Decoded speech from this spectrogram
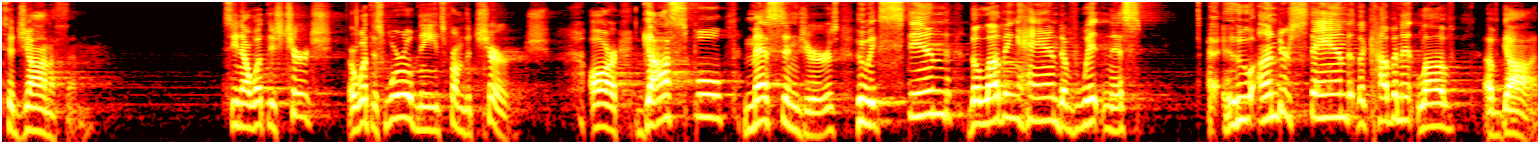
to Jonathan. See, now what this church or what this world needs from the church are gospel messengers who extend the loving hand of witness, who understand the covenant love of God.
